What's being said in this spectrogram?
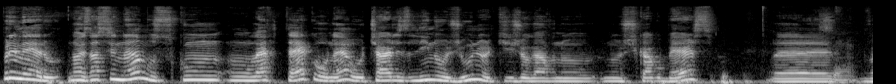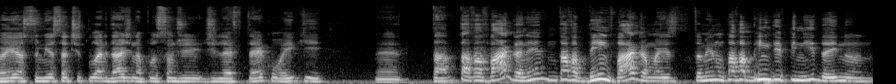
Primeiro, nós assinamos com um left tackle, né, o Charles Lino Jr., que jogava no, no Chicago Bears. É, vai assumir essa titularidade na posição de, de left tackle aí, que é, tá, tava vaga, né? Não tava bem vaga, mas também não tava bem definida aí no,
